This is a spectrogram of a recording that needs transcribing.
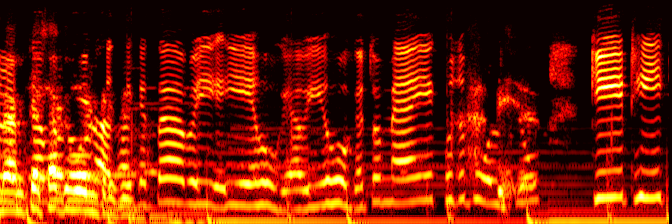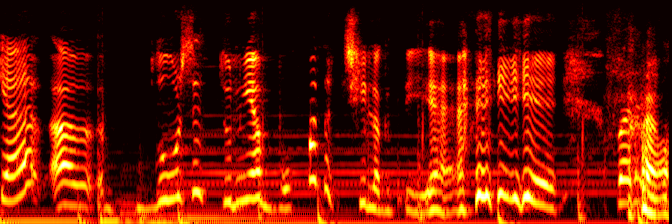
मैम के साथ वो इंटरव्यू कहता भाई ये हो गया ये हो गया। तो मैं ये खुद बोलती हूँ कि ठीक है दूर से दुनिया बहुत अच्छी लगती है ये पर हाँ।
